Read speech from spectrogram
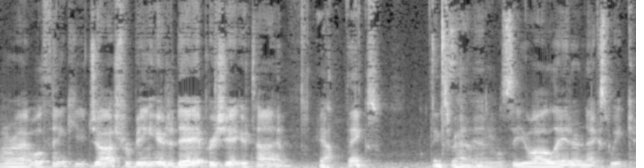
All right. Well, thank you, Josh, for being here today. Appreciate your time. Yeah. Thanks. Thanks for having and me. And we'll see you all later next week.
